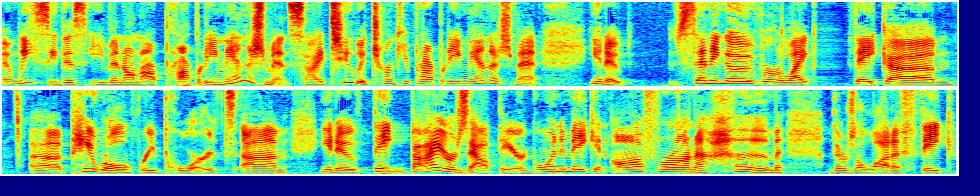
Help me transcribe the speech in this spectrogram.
and we see this even on our property management side too with turnkey property management. You know, sending over like fake um, uh, payroll reports, um, you know, fake buyers out there going to make an offer on a home. There's a lot of fake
